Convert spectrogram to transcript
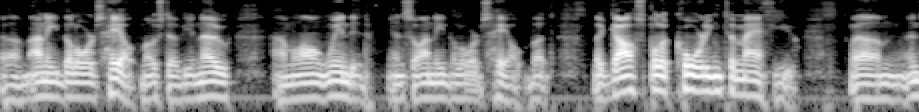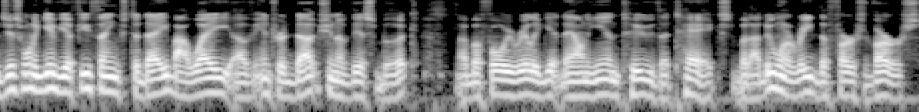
um, I need the Lord's help. Most of you know I'm long winded, and so I need the Lord's help. But the gospel according to Matthew. Um, and just want to give you a few things today by way of introduction of this book uh, before we really get down into the text. But I do want to read the first verse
